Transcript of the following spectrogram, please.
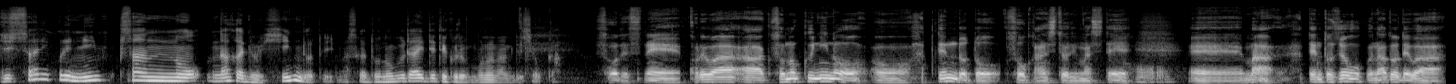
い、実際にこれ妊婦さんの中での頻度といいますかどのぐらい出てくるものなんでしょうか？そうですね。これは、その国の発展度と相関しておりまして、えー、まあ、発展途上国などでは、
